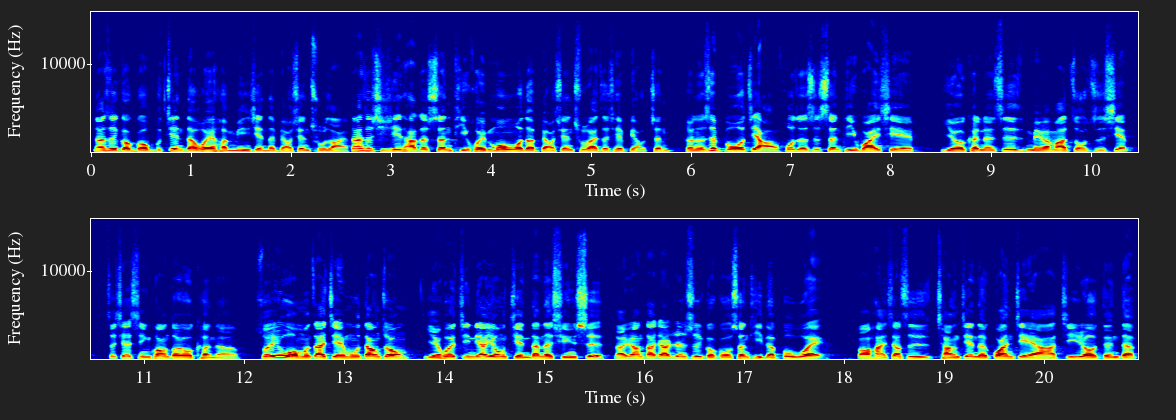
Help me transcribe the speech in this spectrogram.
但是狗狗不见得会很明显的表现出来，但是其实它的身体会默默的表现出来这些表征，可能是跛脚或者是身体歪斜，也有可能是没办法走直线。这些情况都有可能，所以我们在节目当中也会尽量用简单的形式来让大家认识狗狗身体的部位，包含像是常见的关节啊、肌肉等等。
